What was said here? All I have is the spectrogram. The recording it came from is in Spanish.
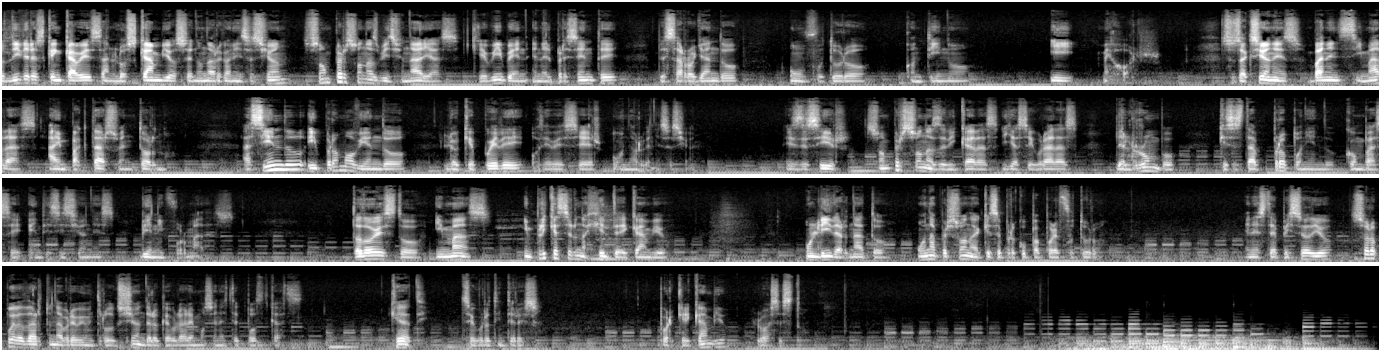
Los líderes que encabezan los cambios en una organización son personas visionarias que viven en el presente desarrollando un futuro continuo y mejor. Sus acciones van encimadas a impactar su entorno, haciendo y promoviendo lo que puede o debe ser una organización. Es decir, son personas dedicadas y aseguradas del rumbo que se está proponiendo con base en decisiones bien informadas. Todo esto y más implica ser un agente de cambio, un líder nato, una persona que se preocupa por el futuro. En este episodio solo puedo darte una breve introducción de lo que hablaremos en este podcast. Quédate, seguro te interesa. Porque el cambio lo haces tú.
